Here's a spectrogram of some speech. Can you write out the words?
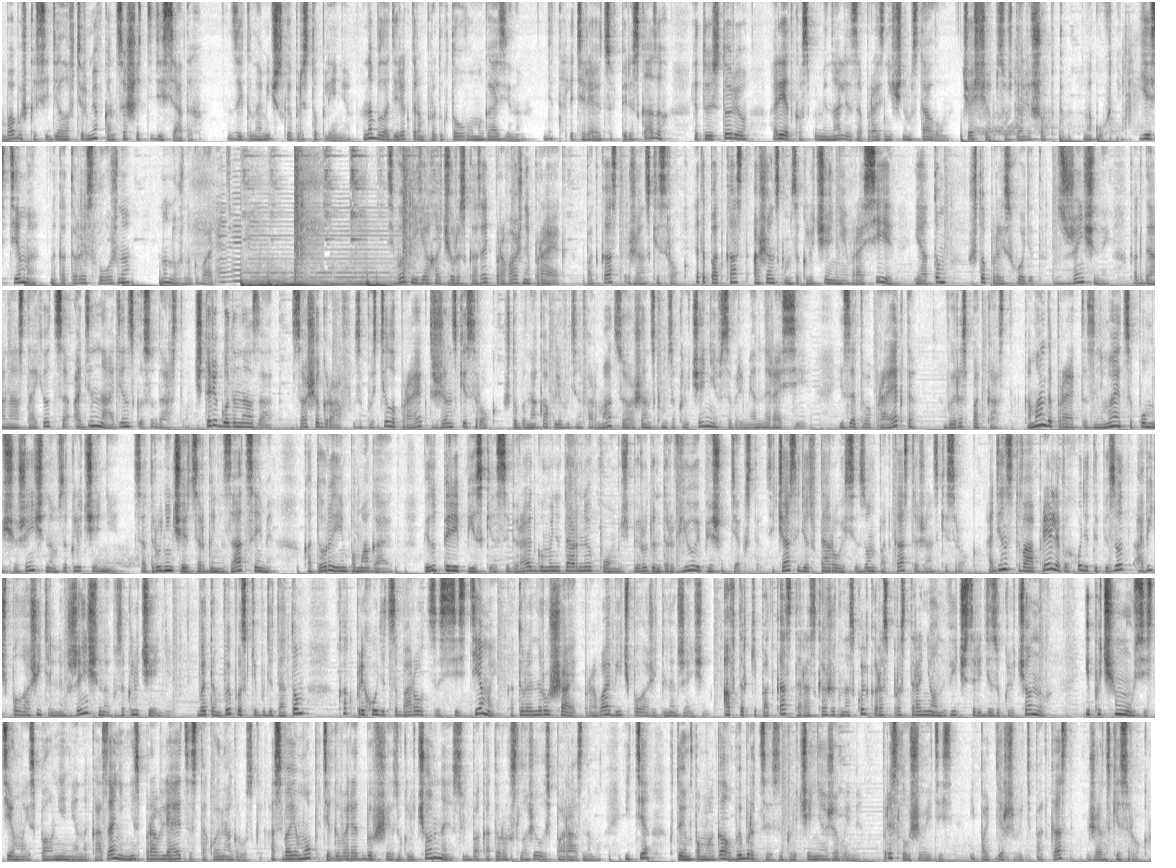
Бабушка сидела в тюрьме в конце 60-х за экономическое преступление. Она была директором продуктового магазина. Детали теряются в пересказах. Эту историю редко вспоминали за праздничным столом. Чаще обсуждали шепотом на кухне. Есть темы, на которые сложно, но нужно говорить. Сегодня я хочу рассказать про важный проект – подкаст «Женский срок». Это подкаст о женском заключении в России и о том, что происходит с женщиной, когда она остается один на один с государством. Четыре года назад Саша Граф запустила проект «Женский срок», чтобы накапливать информацию о женском заключении в современной России. Из этого проекта вырос подкаст. Команда проекта занимается помощью женщинам в заключении, сотрудничает с организациями, которые им помогают, ведут переписки, собирают гуманитарную помощь, берут интервью и пишут тексты. Сейчас идет второй сезон подкаста «Женский срок». 11 апреля выходит эпизод о ВИЧ-положительных женщинах в заключении. В этом выпуске будет о том, как приходится бороться с системой, которая нарушает права ВИЧ-положительных женщин. Авторки подкаста расскажут, насколько распространен ВИЧ среди заключенных и почему система исполнения наказаний не справляется с такой нагрузкой. О своем опыте говорят бывшие заключенные, судьба которых сложилась по-разному, и те, кто им помогал выбраться из заключения живыми. Прислушивайтесь и поддерживайте подкаст «Женский срок».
